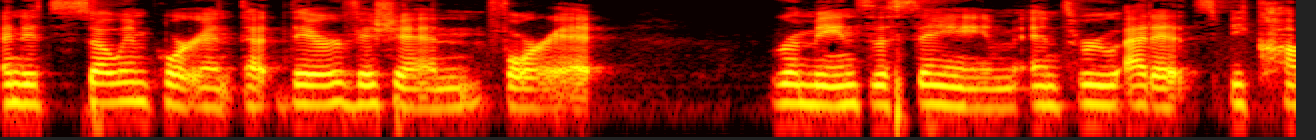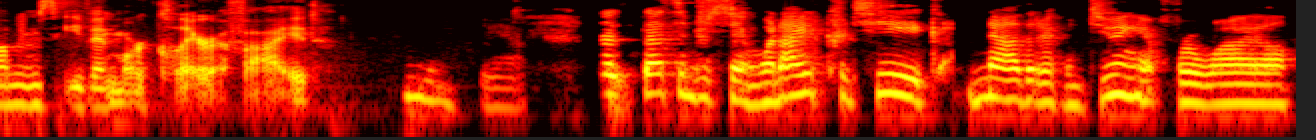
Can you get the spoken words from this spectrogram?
And it's so important that their vision for it remains the same and through edits becomes even more clarified. Hmm. Yeah. That, that's interesting. When I critique, now that I've been doing it for a while,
